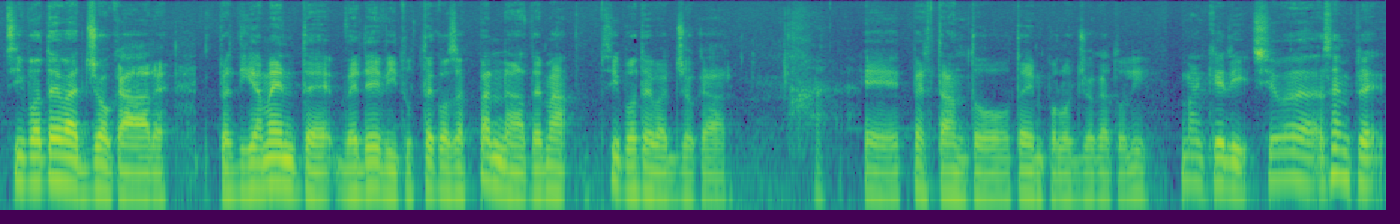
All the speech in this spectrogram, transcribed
si poteva giocare. Praticamente vedevi tutte cose appannate, ma si poteva giocare. E per tanto tempo l'ho giocato lì. Ma anche lì ci voleva sempre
